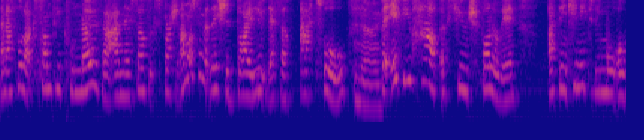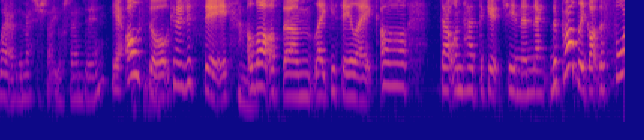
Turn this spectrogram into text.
And I feel like some people know that, and their self-expression. I'm not saying that they should dilute their self at all. no. But if you have a huge following, I think you need to be more aware of the message that you're sending. Yeah. Also, can I just say, Hmm. a lot of them, like you say, like, oh, that one had the Gucci, and then that, they probably got the four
